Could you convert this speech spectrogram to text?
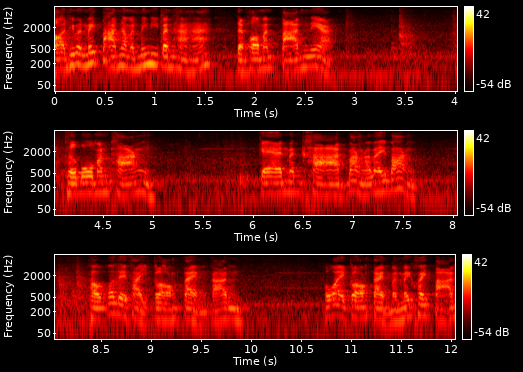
ตอนที่มันไม่ตันอะมันไม่มีปัญหา แต่พอมันตันเนี่ยเทอร์โบมันพัง แกนมันขาดบ้างอะไรบ้างเขาก็เลยใส่กรองแต่งกัน เพราะว่าไอ้กรองแต่งมันไม่ค่อยตัน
